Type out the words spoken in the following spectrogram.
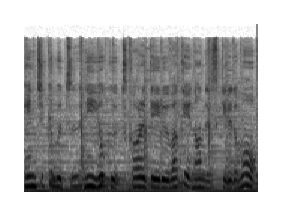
建築物によく使われているわけなんですけれども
